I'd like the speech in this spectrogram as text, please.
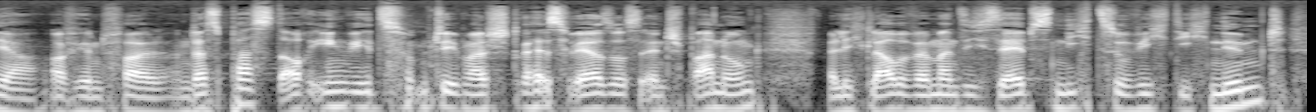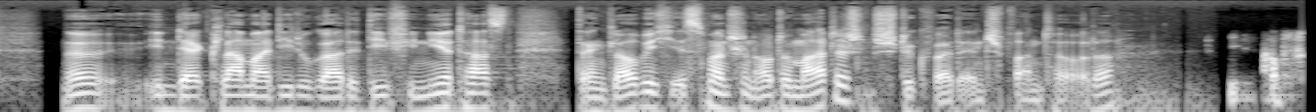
Ja, auf jeden Fall. Und das passt auch irgendwie zum Thema Stress versus Entspannung, weil ich glaube, wenn man sich selbst nicht so wichtig nimmt, ne, in der Klammer, die du gerade definiert hast, dann glaube ich, ist man schon automatisch ein Stück weit entspannter, oder?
